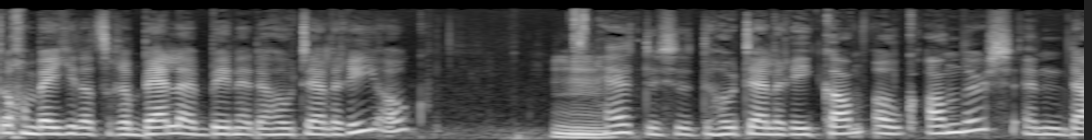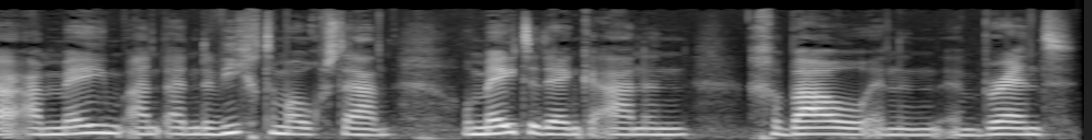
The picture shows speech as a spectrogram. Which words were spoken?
toch een beetje dat rebellen binnen de hotellerie ook. Mm. Hè, dus de hotellerie kan ook anders. En daaraan mee aan, aan, de wieg te mogen staan. Om mee te denken aan een gebouw en een, een brand.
